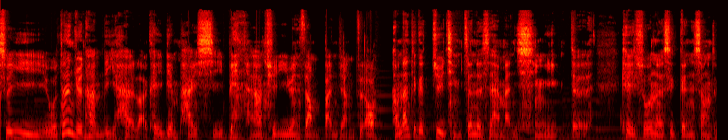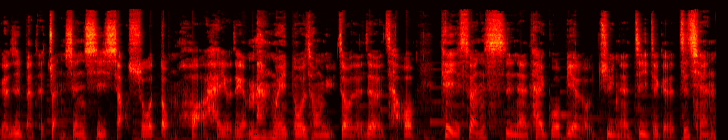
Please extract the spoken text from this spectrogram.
所以，我真的觉得他很厉害啦，可以一边拍戏一边还要去医院上班这样子哦。好，那这个剧情真的是还蛮新颖的，可以说呢是跟上这个日本的转生系小说动画，还有这个漫威多重宇宙的热潮，可以算是呢泰国 BL 剧呢继这个之前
